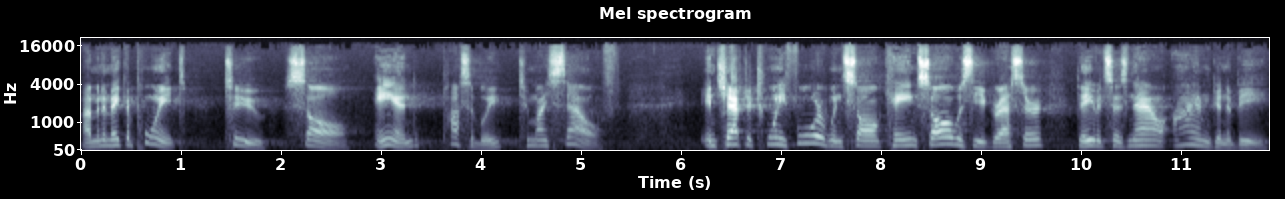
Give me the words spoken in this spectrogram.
I'm going to make a point to Saul. And possibly to myself. In chapter 24, when Saul came, Saul was the aggressor. David says, Now I am going to be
